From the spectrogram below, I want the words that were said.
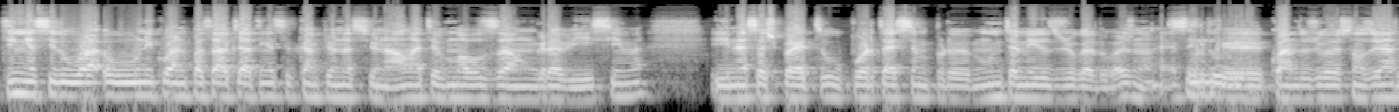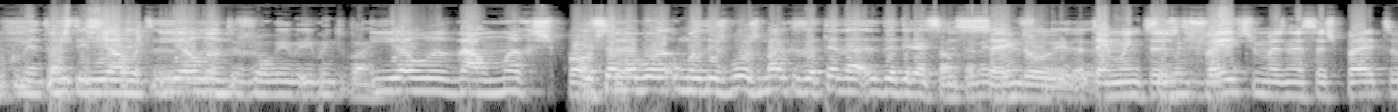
tinha sido o único ano passado que já tinha sido campeão nacional, né? teve uma lesão gravíssima e nesse aspecto o Porto é sempre muito amigo dos jogadores, não é? Sem Porque dúvida. quando os jogadores estão lesionados. Comentaste e, isso e ele, e ele, jogo e, e, muito bem. E ele dá uma resposta. Isso é uma, boa, uma das boas marcas até da, da direção também. Sem dúvida. Tem muitos defeitos, mas nesse aspecto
